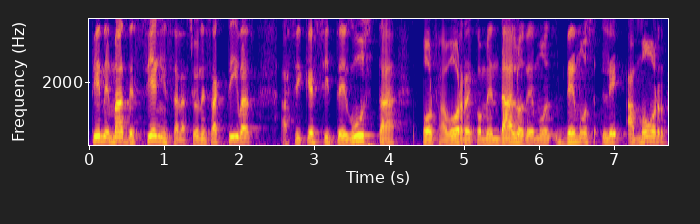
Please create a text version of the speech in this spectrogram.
tiene más de 100 instalaciones activas, así que si te gusta por favor, recomendalo, démosle amor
